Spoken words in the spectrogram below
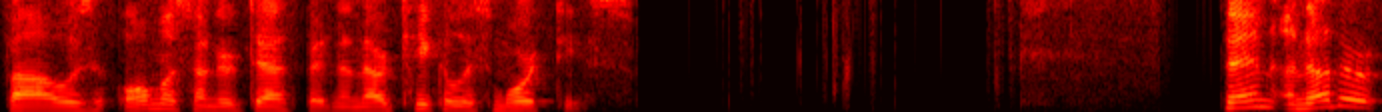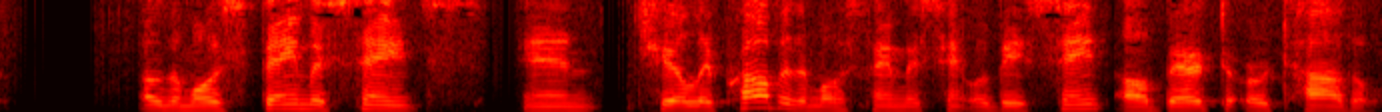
vows almost on her deathbed, an articulus mortis. Then another of the most famous saints in Chile, probably the most famous saint would be Saint Alberto Hurtado,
